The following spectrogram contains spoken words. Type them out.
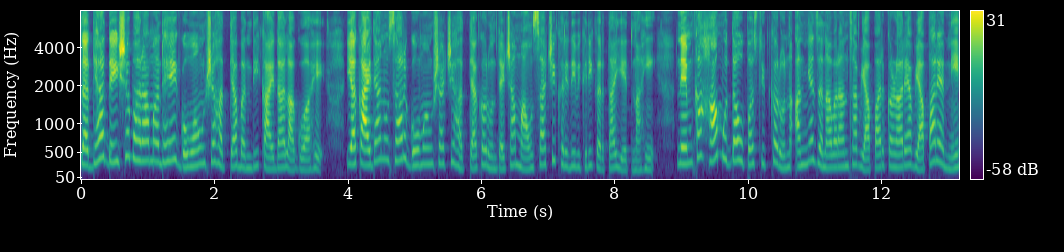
सध्या देशभरामध्ये गोवंश हत्याबंदी कायदा लागू आहे. या कायद्यानुसार गोवंशाची हत्या करून त्याच्या मांसाची खरेदी विक्री करता येत नाही. नेमका हा मुद्दा उपस्थित करून अन्य जनावरांचा व्यापार करणाऱ्या व्यापाऱ्यांनी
